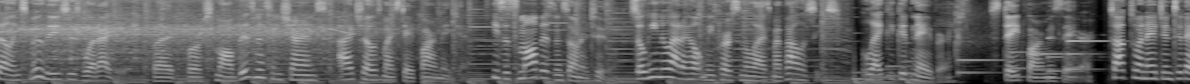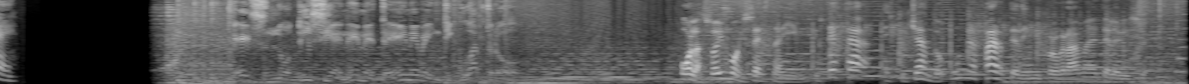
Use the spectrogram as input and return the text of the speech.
Selling smoothies is what I do, but for small business insurance, I chose my State Farm agent. He's a small business owner too, so he knew how to help me personalize my policies. Like a good neighbor, State Farm is there. Talk to an agent today. Es noticia en NTN 24. Hola, soy Moisés Naim y usted está escuchando una parte de mi programa de televisión.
